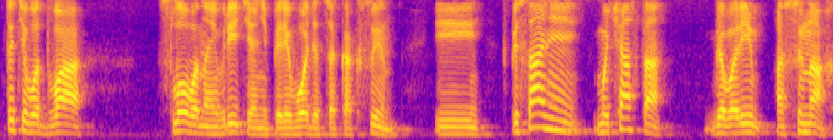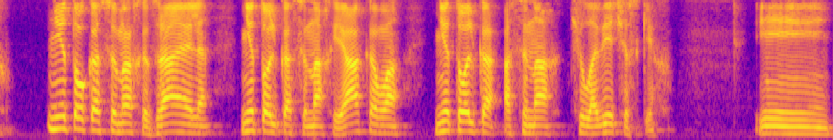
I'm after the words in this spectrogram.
Вот эти вот два слова на иврите, они переводятся как сын. И в Писании мы часто говорим о сынах. Не только о сынах Израиля, не только о сынах Иакова, не только о сынах человеческих. И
